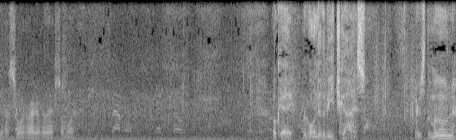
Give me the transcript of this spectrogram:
Yeah, swimming right over there somewhere. Okay, we're going to the beach, guys. There's the moon.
